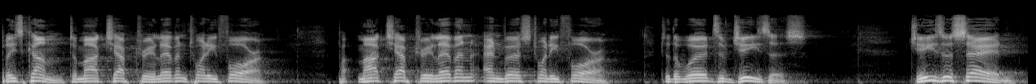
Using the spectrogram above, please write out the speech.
Please come to Mark chapter 11, 24. Mark chapter 11 and verse 24 to the words of Jesus. Jesus said,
